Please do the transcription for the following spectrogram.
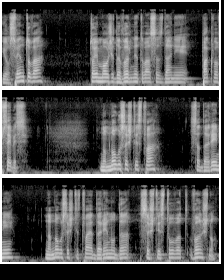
И освен това, Той може да върне това създание пак в себе си. Но много същества са дарени, на много същества е дарено да съществуват външно,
